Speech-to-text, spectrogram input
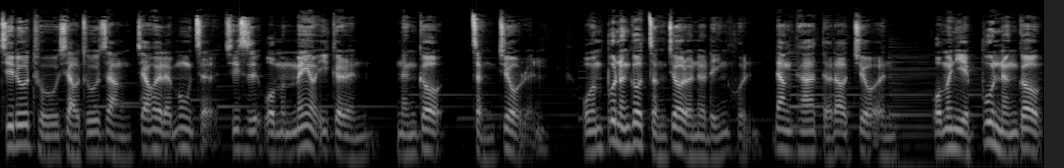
基督徒、小组长、教会的牧者，其实我们没有一个人能够拯救人。我们不能够拯救人的灵魂，让他得到救恩；我们也不能够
